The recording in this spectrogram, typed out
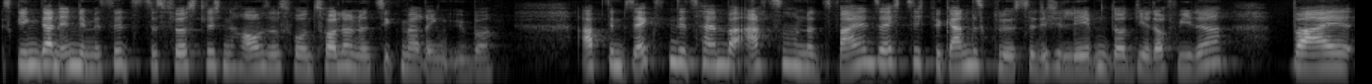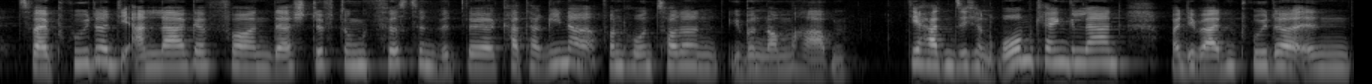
Es ging dann in den Besitz des fürstlichen Hauses Hohenzollern und Sigmaringen über. Ab dem 6. Dezember 1862 begann das klösterliche Leben dort jedoch wieder, weil zwei Brüder die Anlage von der Stiftung Fürstinwitwe Katharina von Hohenzollern übernommen haben. Die hatten sich in Rom kennengelernt, weil die beiden Brüder in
